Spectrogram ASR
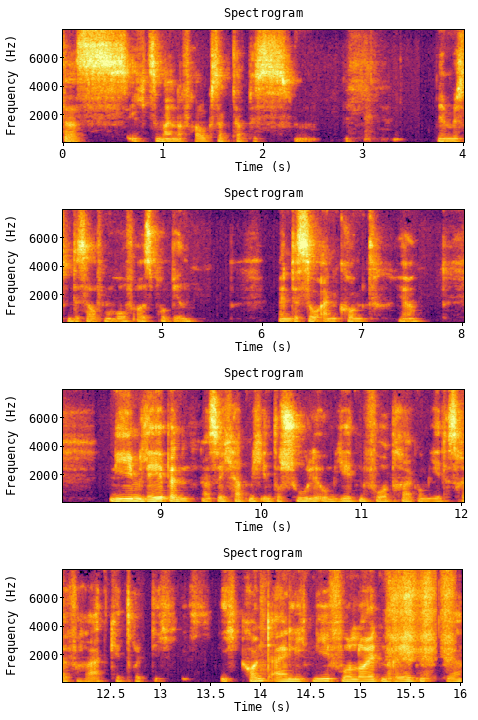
dass ich zu meiner Frau gesagt habe, das, wir müssen das auf dem Hof ausprobieren, wenn das so ankommt. Ja. Nie im Leben. Also ich habe mich in der Schule um jeden Vortrag, um jedes Referat gedrückt. Ich, ich, ich konnte eigentlich nie vor Leuten reden. Ja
